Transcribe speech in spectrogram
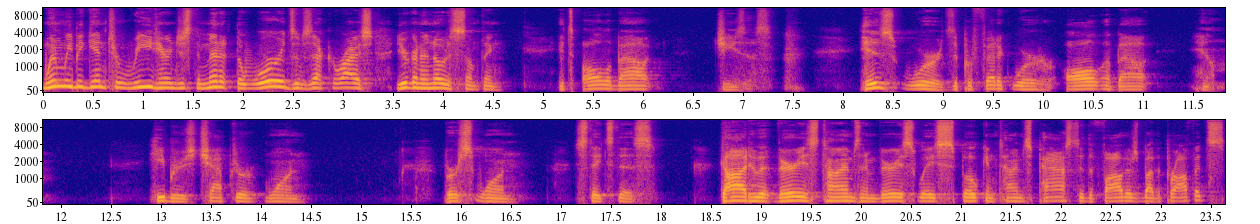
when we begin to read here in just a minute the words of Zacharias, you're going to notice something. It's all about Jesus. His words, the prophetic word, are all about him. Hebrews chapter 1, verse 1 states this God, who at various times and in various ways spoke in times past to the fathers by the prophets,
